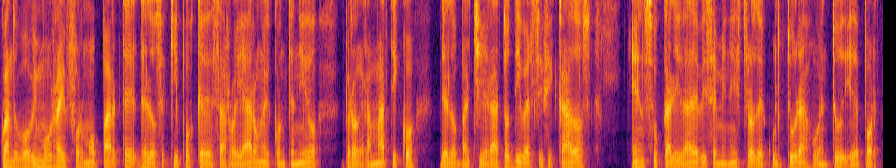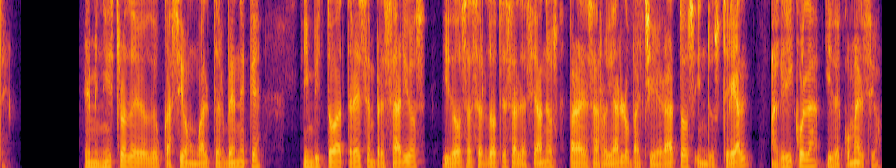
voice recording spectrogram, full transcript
cuando Bobby Murray formó parte de los equipos que desarrollaron el contenido programático de los bachilleratos diversificados en su calidad de viceministro de Cultura, Juventud y Deporte. El ministro de Educación, Walter Beneke, invitó a tres empresarios y dos sacerdotes salesianos para desarrollar los bachilleratos industrial, agrícola y de comercio.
